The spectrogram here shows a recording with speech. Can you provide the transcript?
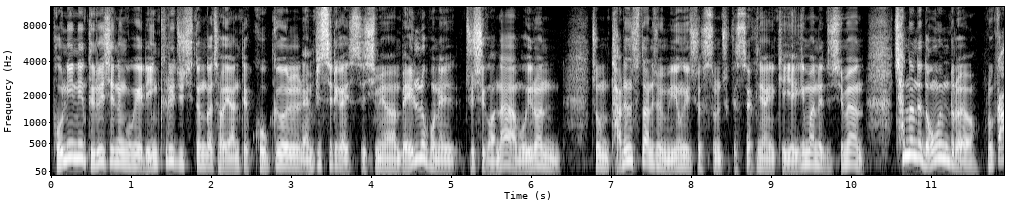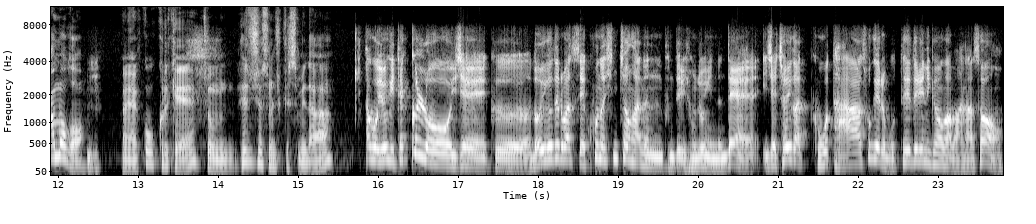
본인이 들으시는 곡에 링크를 주시든가 저희한테 곡을 MP3가 있으시면 메일로 보내주시거나 뭐 이런 좀 다른 수단을 좀 이용해 주셨으면 좋겠어요. 그냥 이렇게 얘기만 해주시면 찾는데 너무 힘들어요. 그리고 까먹어. 음. 네, 꼭 그렇게 좀 해주셨으면 좋겠습니다. 하고 여기 댓글로 이제 그 너희가 들어봤을 때 코너 신청하는 분들이 종종 있는데 이제 저희가 그거 다 소개를 못 해드리는 경우가 많아서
